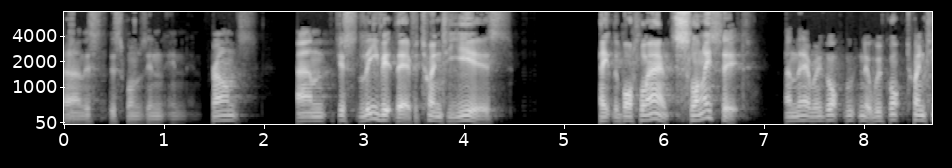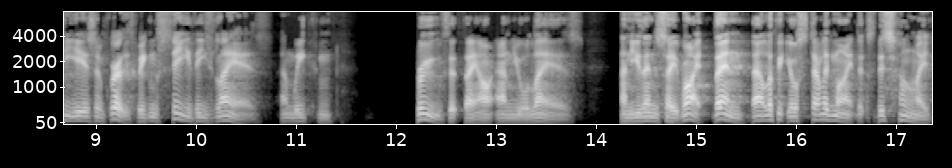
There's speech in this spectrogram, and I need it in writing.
Uh, this, this one's in, in France. And just leave it there for 20 years. Take the bottle out, slice it, and there we've got, you know, we've got 20 years of growth. We can see these layers, and we can prove that they are annual layers. And you then say, right, then, now look at your stalagmite that's this high,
